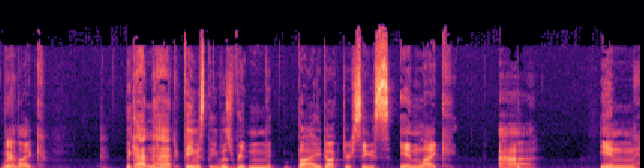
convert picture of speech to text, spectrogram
where, Yeah. like, The Cat in the Hat famously was written by Dr. Seuss in, like, uh, in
